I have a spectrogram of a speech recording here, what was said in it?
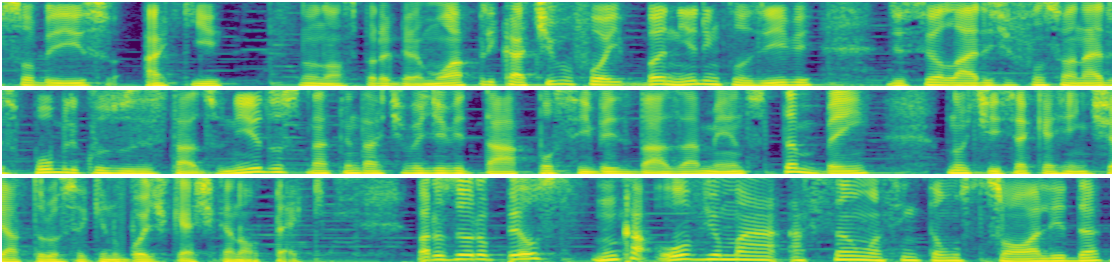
sobre isso aqui no nosso programa. O aplicativo foi banido, inclusive, de celulares de funcionários públicos dos Estados Unidos, na tentativa de evitar possíveis vazamentos. Também notícia que a gente já trouxe aqui no podcast Canaltech. Para os europeus, nunca houve uma ação assim tão sólida,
